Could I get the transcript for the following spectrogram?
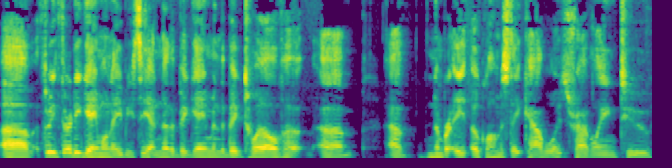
Uh, 3:30 game on ABC. Another big game in the Big 12. Uh, um, uh, number eight Oklahoma State Cowboys traveling to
